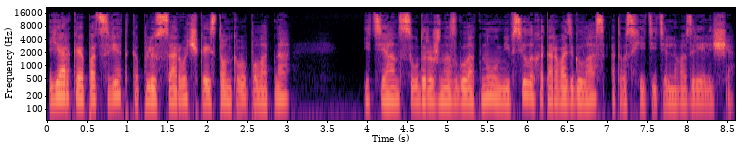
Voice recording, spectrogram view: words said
Яркая подсветка плюс сорочка из тонкого полотна, и Тиан судорожно сглотнул, не в силах оторвать глаз от восхитительного зрелища.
